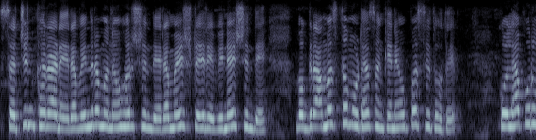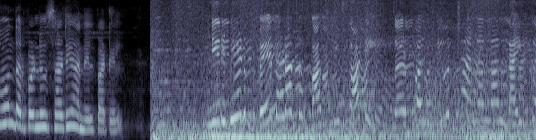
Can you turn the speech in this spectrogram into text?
सचिन खराडे रवींद्र मनोहर शिंदे रमेश ढेरे विनय शिंदे व ग्रामस्थ मोठ्या संख्येने उपस्थित होते. कोल्हापूरहून दर्पण न्यूजसाठी अनिल पाटील. निर्भीड बेधडक बातमीसाठी दर्पण न्यूज चॅनलला लाईक करा.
